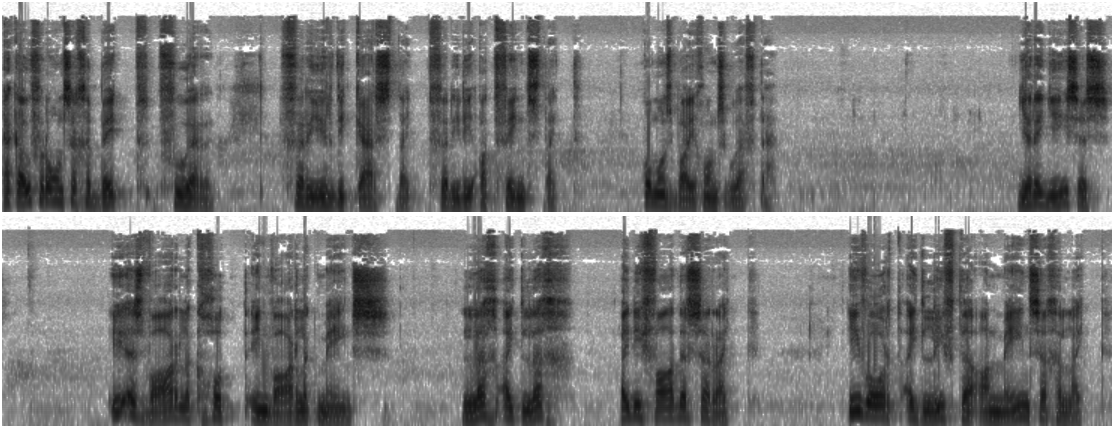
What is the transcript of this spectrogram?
ek hou vir ons 'n gebed voor vir hierdie Kerstyd, vir hierdie Adventstyd. Kom ons buig ons hoofde. Here Jesus, U is waarlik God en waarlik mens. Lig uit lig uit die Vader se ryk. U word uit liefde aan mense gelyk.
